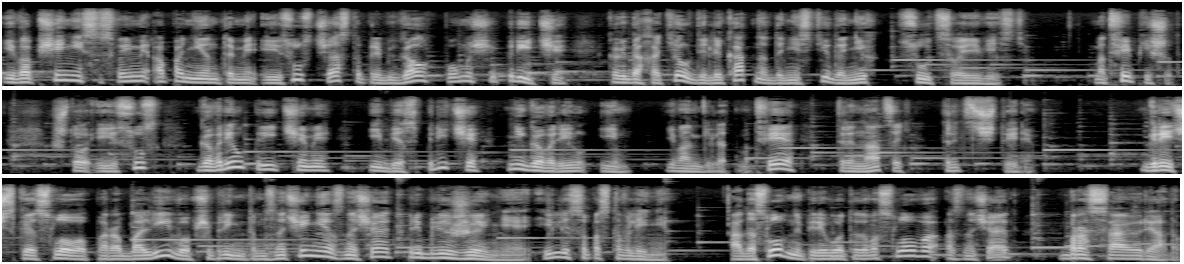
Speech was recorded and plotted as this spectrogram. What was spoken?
и в общении со своими оппонентами Иисус часто прибегал к помощи притчи, когда хотел деликатно донести до них суть своей вести. Матфей пишет, что Иисус говорил притчами и без притчи не говорил им. Евангелие от Матфея 13:34. Греческое слово «параболи» в общепринятом значении означает «приближение» или «сопоставление», а дословный перевод этого слова означает «бросаю рядом».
